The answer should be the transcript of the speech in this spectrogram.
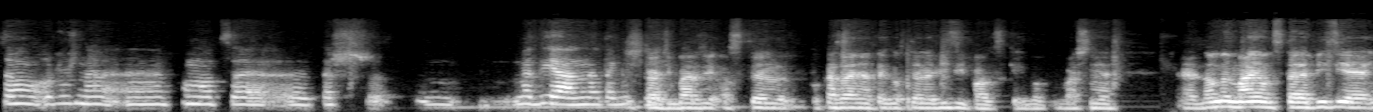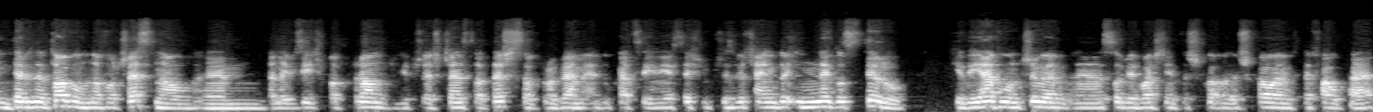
Są różne y, pomoce y, też medialne. Także... Chodzi bardziej o styl pokazania tego w telewizji polskiej, bo właśnie e, no my mając telewizję internetową, nowoczesną, telewizję pod prąd, gdzie przecież często też są programy edukacyjne, jesteśmy przyzwyczajeni do innego stylu. Kiedy ja włączyłem e, sobie właśnie tę szko szkołę w TVP,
